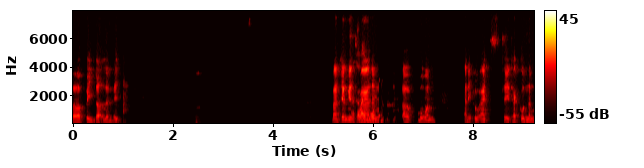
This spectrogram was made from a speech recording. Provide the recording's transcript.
អឺ2ដក ln x បាទអញ្ចឹងវាស្មើនឹង4អានេះគ្រូអាចនិយាយថាគុណនឹង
